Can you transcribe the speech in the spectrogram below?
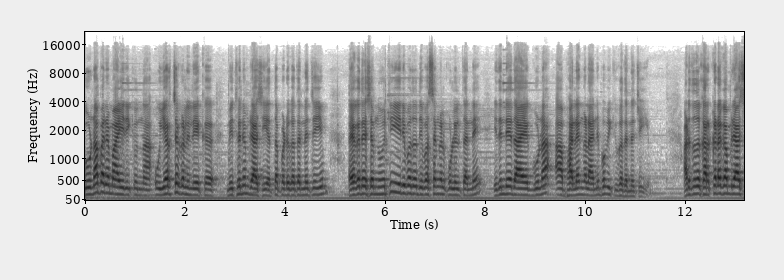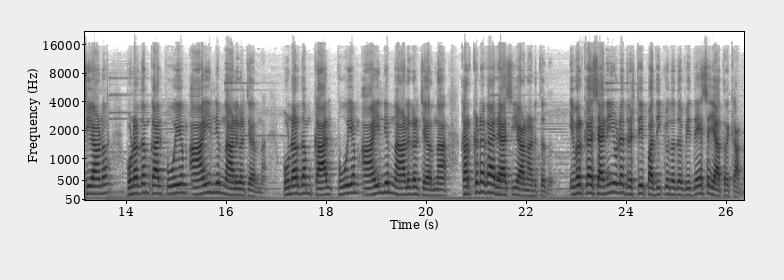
ഗുണപരമായിരിക്കുന്ന ഉയർച്ചകളിലേക്ക് മിഥുനം രാശി എത്തപ്പെടുക തന്നെ ചെയ്യും. ഏകദേശം നൂറ്റി ഇരുപത് ദിവസങ്ങൾക്കുള്ളിൽ തന്നെ ഇതിന്റേതായ ഗുണ ഫലങ്ങൾ അനുഭവിക്കുക തന്നെ ചെയ്യും. അടുത്തത് കർക്കടകം രാശിയാണ്. പുണർദം കാൽ പൂയം ആയില്യം നാളുകൾ ചേർന്ന പുണർദം കാൽ പൂയം ആയില്യം നാളുകൾ ചേർന്ന കർക്കിടക രാശിയാണ് അടുത്തത്. ഇവർക്ക് ശനിയുടെ ദൃഷ്ടി പതിക്കുന്നത് വിദേശ യാത്രക്കാണ്.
